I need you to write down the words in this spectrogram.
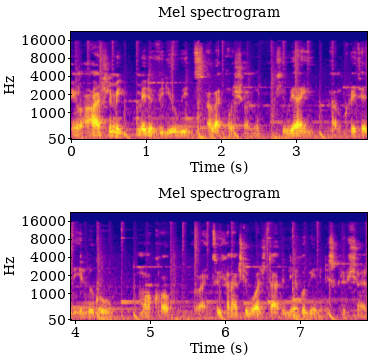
you know I actually make, made a video with Alight Motion okay where I um, created a logo mockup right so you can actually watch that. The link will be in the description.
